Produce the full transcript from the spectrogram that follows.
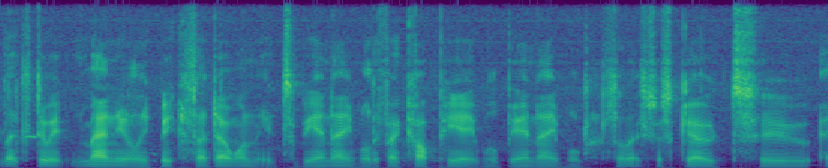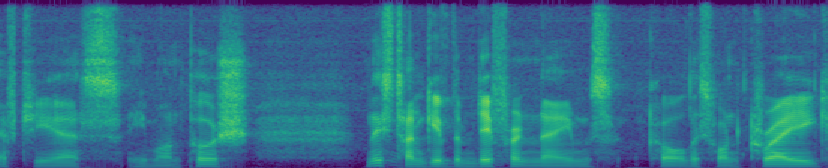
let's do it manually because I don't want it to be enabled if I copy it, it will be enabled so let's just go to FGS Emon push this time give them different names call this one Craig,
